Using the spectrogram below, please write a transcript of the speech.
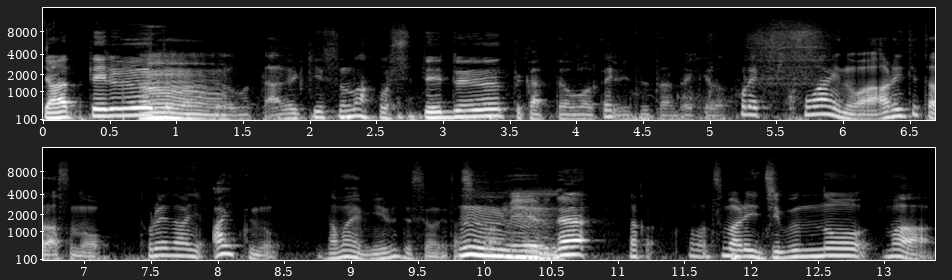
やってるとうんかって思って、歩きスマホしてるとかって思って見てたんだけど。これ怖いのは歩いてたらそのトレーナーに相手の名前見えるんですよね確か、うん、見えるね。なんかつまり自分のま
